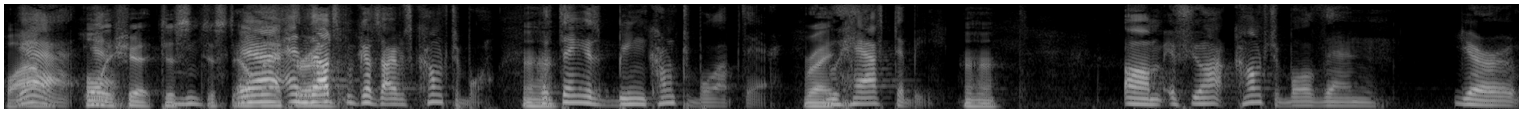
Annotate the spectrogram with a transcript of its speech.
Wow. Yeah, Holy yeah. shit. Just mm-hmm. just El yeah, and that's because I was comfortable. The uh-huh. thing is being comfortable up there. Right. You have to be. Uh-huh. Um, if you're not comfortable, then you're.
